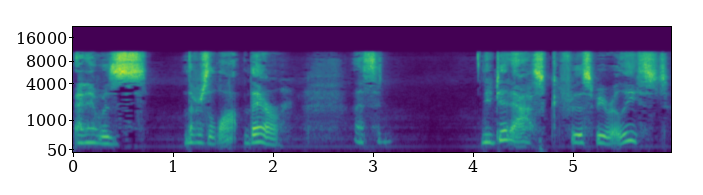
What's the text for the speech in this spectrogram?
And it was, there was a lot there. I said, you did ask for this to be released.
